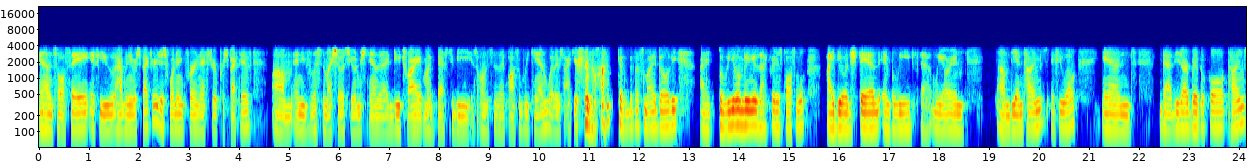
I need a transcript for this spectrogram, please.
And so I'll say if you have any respect or you're just wondering for an extra perspective, um, and you've listened to my show, so you understand that I do try my best to be as honest as I possibly can, whether it's accurate or not, to the best of my ability. I believe I'm being as accurate as possible. I do understand and believe that we are in um, the end times, if you will, and that these are biblical times,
